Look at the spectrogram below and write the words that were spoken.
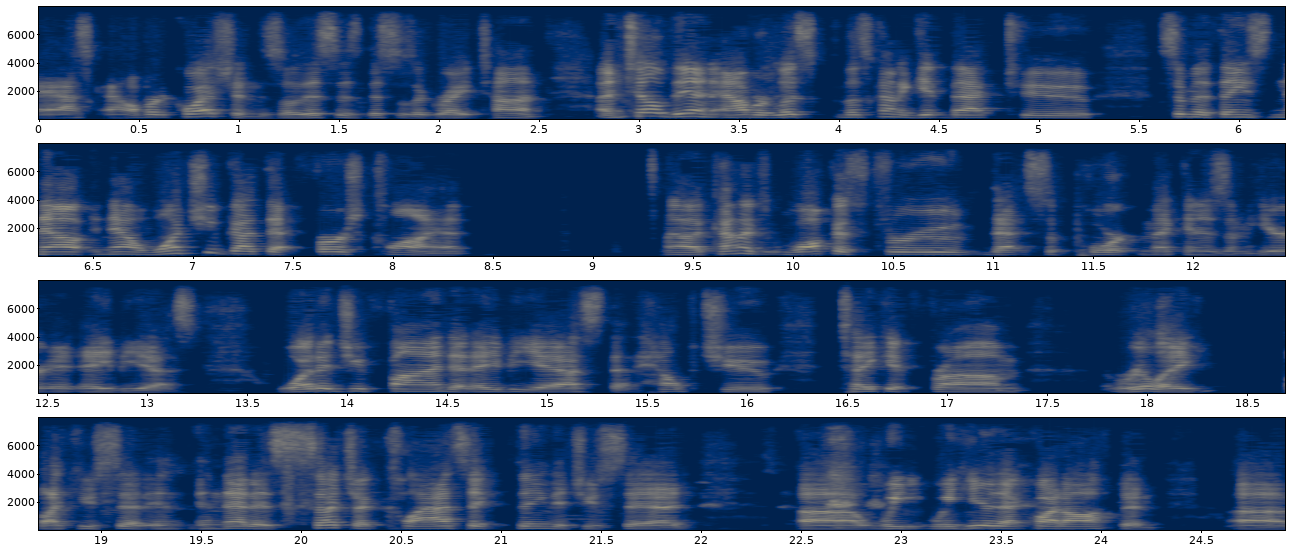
ask Albert questions. So this is this is a great time. Until then, Albert, let's let's kind of get back to some of the things now. Now, once you've got that first client, uh, kind of walk us through that support mechanism here at ABS. What did you find at ABS that helped you take it from really, like you said, and, and that is such a classic thing that you said. Uh, we we hear that quite often. Uh,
